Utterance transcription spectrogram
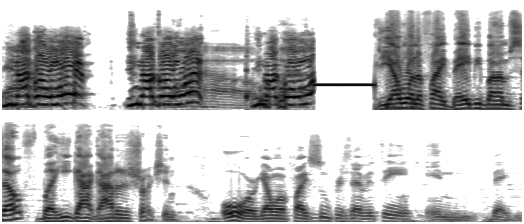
You're not gonna win. You're not gonna win. You're not gonna win. Do y'all want to fight Baby by himself, but he got God of Destruction, or y'all want to fight Super 17 and Baby,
